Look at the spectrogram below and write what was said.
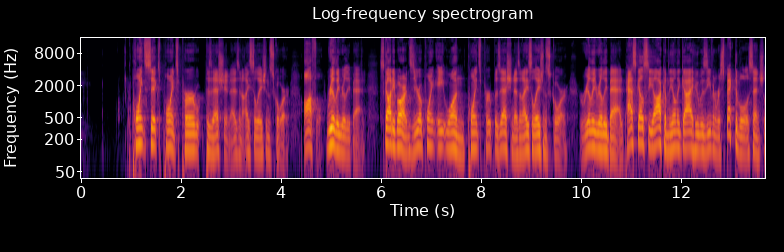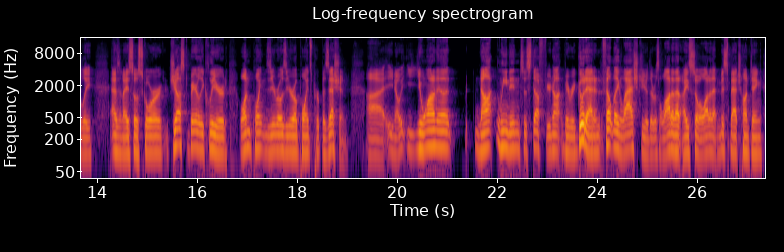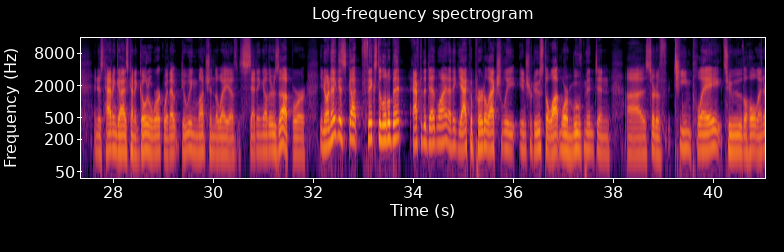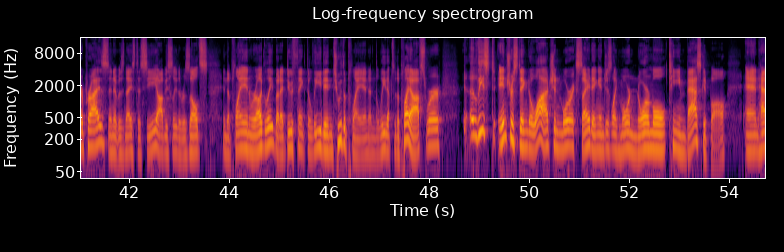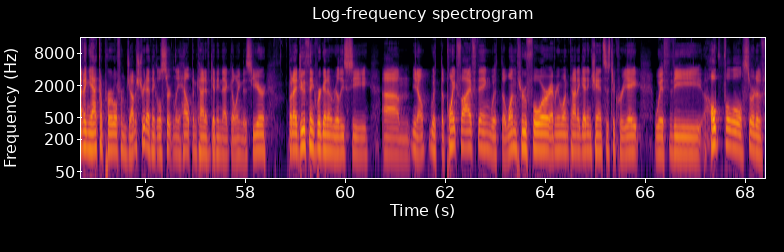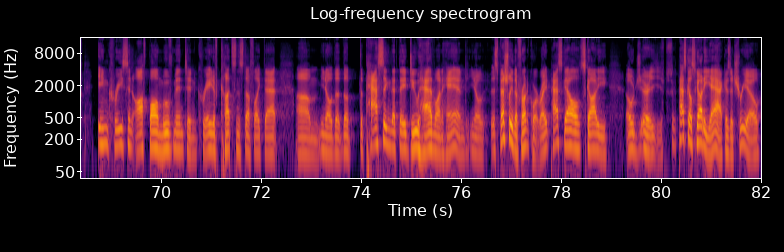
0.6 points per possession as an isolation score. Awful. Really, really bad. Scottie Barnes, 0.81 points per possession as an isolation score. Really, really bad. Pascal Siakam, the only guy who was even respectable essentially as an ISO scorer, just barely cleared 1.00 points per possession. Uh, you know, you want to not lean into stuff you're not very good at. And it felt like last year there was a lot of that ISO, a lot of that mismatch hunting, and just having guys kind of go to work without doing much in the way of setting others up. Or, you know, I think this got fixed a little bit after the deadline. I think Jakob Poeltl actually introduced a lot more movement and uh, sort of team play to the whole enterprise. And it was nice to see. Obviously, the results in the play in were ugly, but I do think the lead in to the play in and the lead up to the playoffs were at least interesting to watch and more exciting and just like more normal team basketball. And having Jakob from Jump Street, I think will certainly help in kind of getting that going this year. But I do think we're going to really see, um, you know, with the 0.5 thing, with the one through four, everyone kind of getting chances to create, with the hopeful sort of increase in off ball movement and creative cuts and stuff like that. Um, you know, the the the passing that they do have on hand, you know, especially in the front court, right? Pascal, Scottie, OG, or Pascal, Scottie Yak as a trio.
